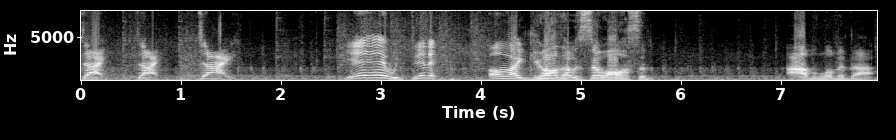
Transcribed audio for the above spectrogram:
Die! Die! Die! Yeah, we did it! Oh my god, that was so awesome! I'm loving that.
